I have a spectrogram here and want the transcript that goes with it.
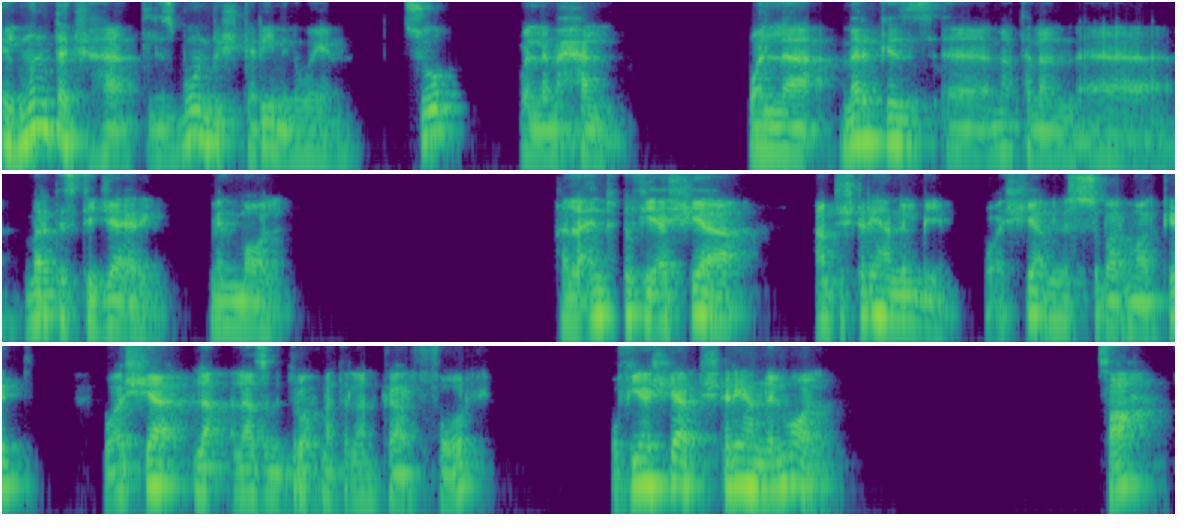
المنتج هذا الزبون بيشتريه من وين؟ سوق ولا محل ولا مركز آه مثلا آه مركز تجاري من مول. هلأ أنتم في أشياء عم تشتريها من البيم وأشياء من السوبر ماركت وأشياء لأ لازم تروح مثلا كارفور وفي أشياء بتشتريها من المول. صح؟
